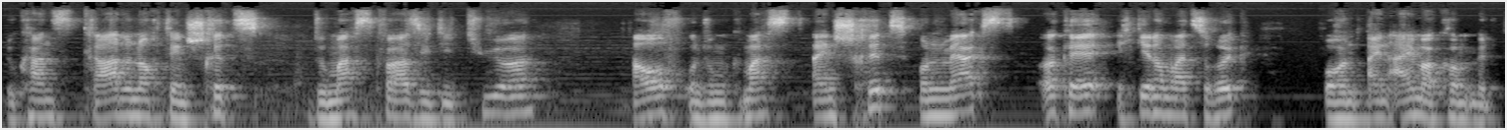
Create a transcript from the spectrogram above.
Du kannst gerade noch den Schritt, du machst quasi die Tür auf und du machst einen Schritt und merkst, okay, ich gehe nochmal zurück und ein Eimer kommt mit,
